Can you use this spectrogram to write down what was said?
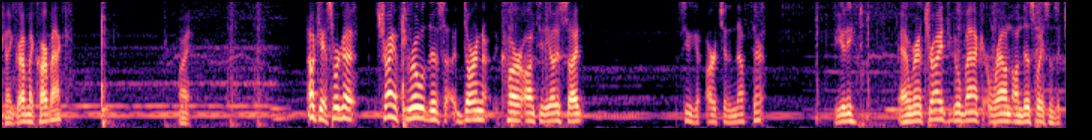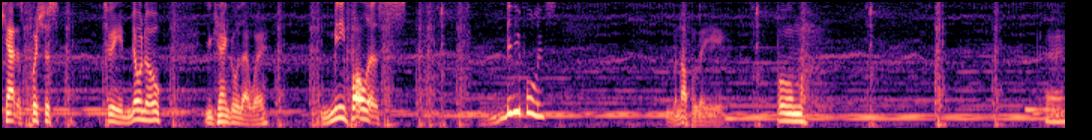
Can I grab my car back? All right. Okay, so we're gonna try and throw this darn car onto the other side. See if we can arch it enough there. Beauty. And we're gonna try to go back around on this way since the cat has pushed us to a no-no. You can't go that way. Mini Polis. Mini Polis. Monopoly. Boom. Okay.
